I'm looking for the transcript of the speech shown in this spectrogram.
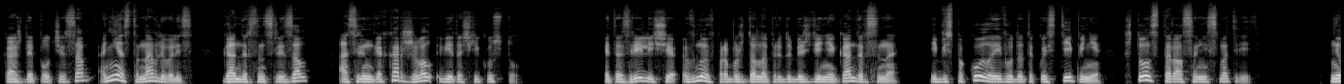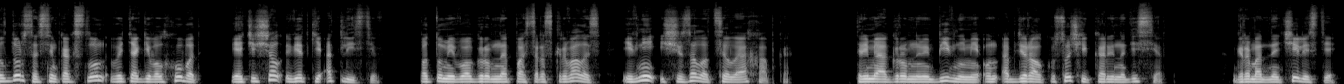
Каждые полчаса они останавливались, Гандерсон слезал, а Срингахар жевал веточки кустов. Это зрелище вновь пробуждало предубеждение Гандерсона и беспокоило его до такой степени, что он старался не смотреть. Нилдор, совсем как слон, вытягивал хобот и очищал ветки от листьев. Потом его огромная пасть раскрывалась, и в ней исчезала целая охапка. Тремя огромными бивнями он обдирал кусочки коры на десерт. Громадные челюсти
